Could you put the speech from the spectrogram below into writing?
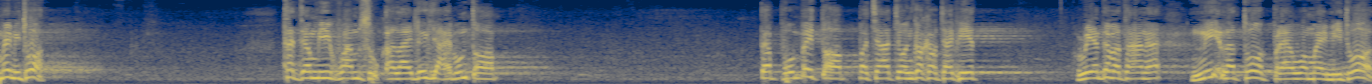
ไม่มีโทษ ท่านจะมีความสุขอะไรหรืออยากให้ผมตอบ แต่ผมไม่ตอบประชาชนก็เข้าใจผิด เรียนท่านประธานนะนิรโทษแปลว่าไม่มีโทษ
